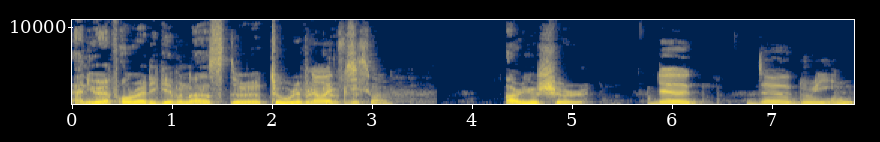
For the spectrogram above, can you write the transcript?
And you have already given us the two river No, it's this one. Are you sure? The the green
